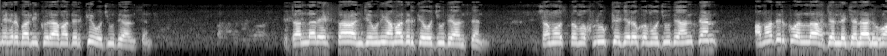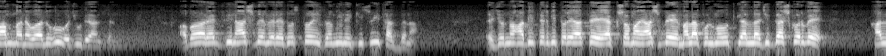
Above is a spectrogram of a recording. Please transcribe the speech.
মেহরবানি করে আমাদেরকে অজুদে আনছেন। এটা আল্লাহর এহসান যে উনি আমাদেরকে অজুদে আনছেন। সমস্ত মখলুককে যেরকম অজুদে আনছেন, আমাদেরকেও আল্লাহ জাল্লে জালালুহু আম্মা নওয়ালুহু অজুদে আনছেন। আবার একদিন আসবে, মেরে দোস্ত, এই জমিনে কিছুই থাকবে না। এই জন্য হাদিসের ভিতরে আছে, এক সময় আসবে, মালাকুল মৌতকে আল্লাহ জিজ্ঞাসা করবে, হাল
